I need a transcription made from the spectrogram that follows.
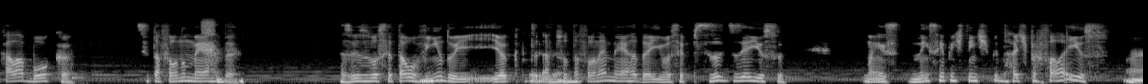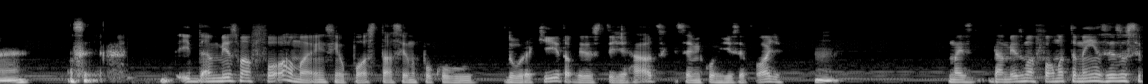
Cala a boca. Você tá falando merda. Às vezes você tá ouvindo e, e a, a, pessoa é. tá falando é merda e você precisa dizer isso. Mas nem sempre a gente tem intimidade para falar isso. É. Assim... E da mesma forma, assim, eu posso estar sendo um pouco duro aqui, talvez eu esteja errado, se quiser me corrigir, você pode. Hum. Mas da mesma forma também, às vezes você,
